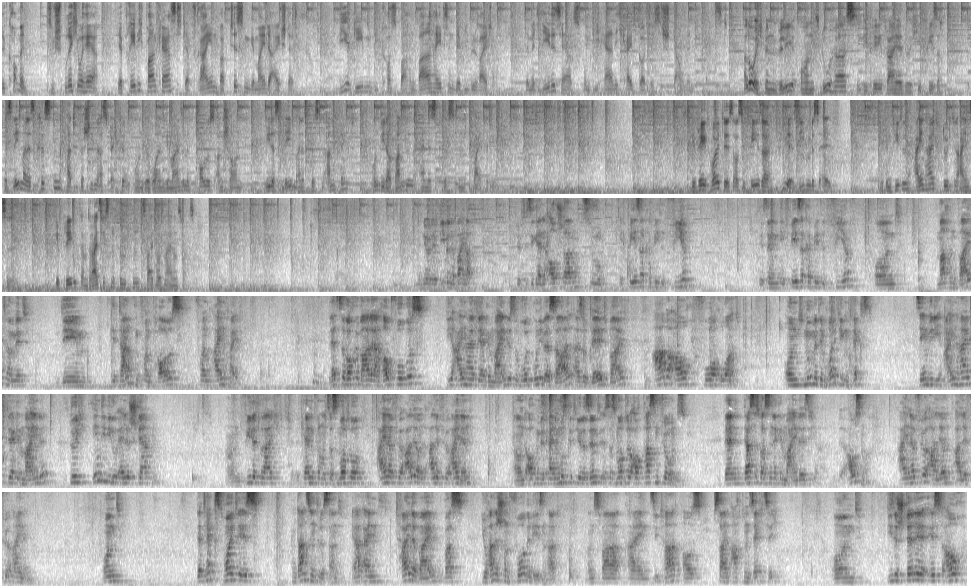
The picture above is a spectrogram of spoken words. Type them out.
Willkommen zu Sprich o Herr, der Predigt-Podcast der Freien Baptistengemeinde Eichstätt. Wir geben die kostbaren Wahrheiten der Bibel weiter, damit jedes Herz um die Herrlichkeit Gottes staunend wächst. Hallo, ich bin Willi und du hörst die Predigtreihe durch Epheser. Das Leben eines Christen hat verschiedene Aspekte und wir wollen gemeinsam mit Paulus anschauen, wie das Leben eines Christen anfängt und wie der Wandel eines Christen weitergeht. Die Predigt heute ist aus Epheser 4, 7 bis 11 mit dem Titel Einheit durch den Einzelnen, gepredigt am 30.05.2021. Wenn ihr eure Bibel dabei habt, dürft ihr sie gerne aufschlagen zu Epheser Kapitel 4. Wir sind in Epheser Kapitel 4 und machen weiter mit dem Gedanken von Paulus von Einheit. Letzte Woche war der Hauptfokus die Einheit der Gemeinde, sowohl universal, also weltweit, aber auch vor Ort. Und nun mit dem heutigen Text sehen wir die Einheit der Gemeinde durch individuelle Stärken. Und viele vielleicht kennen von uns das Motto, einer für alle und alle für einen. Und auch wenn wir keine Musketiere sind, ist das Motto auch passend für uns. Denn das ist, was in der Gemeinde sich ausmacht. Einer für alle und alle für einen. Und der Text heute ist ganz interessant. Er hat einen Teil dabei, was Johannes schon vorgelesen hat. Und zwar ein Zitat aus Psalm 68. Und diese Stelle ist auch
